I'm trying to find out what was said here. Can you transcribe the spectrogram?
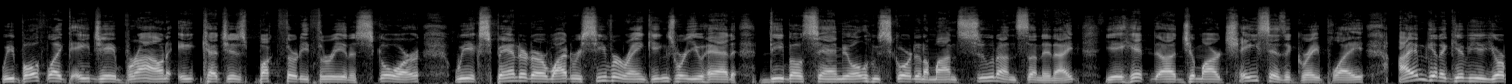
We both liked AJ Brown, eight catches, buck thirty three, and a score. We expanded our wide receiver rankings where you had Deebo Samuel, who scored in a monsoon on Sunday night. You hit uh, Ja'Marr Chase as a great play. I am going to give you your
